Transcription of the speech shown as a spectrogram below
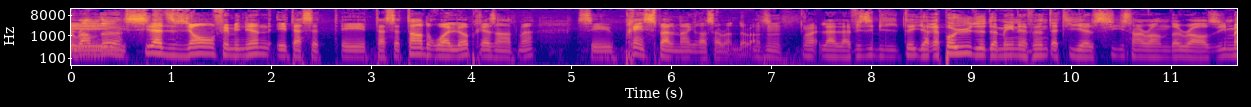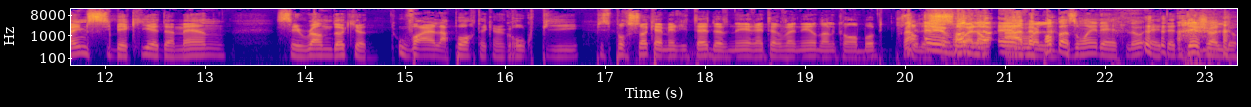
Ronda. si la division féminine est à, cet, est à cet endroit-là présentement, c'est principalement grâce à Ronda Rousey. Mhm. Ouais, la, la visibilité. Il n'y aurait pas eu de, de main event à TLC sans Ronda Rousey. Même si Becky est de man, c'est Ronda qui a ouvert la porte avec un gros coup de pied. Puis c'est pour ça qu'elle méritait de venir intervenir dans le combat puis de pousser Non, le et son. voilà, non, et elle avait voilà. pas besoin d'être là. Elle était déjà là.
